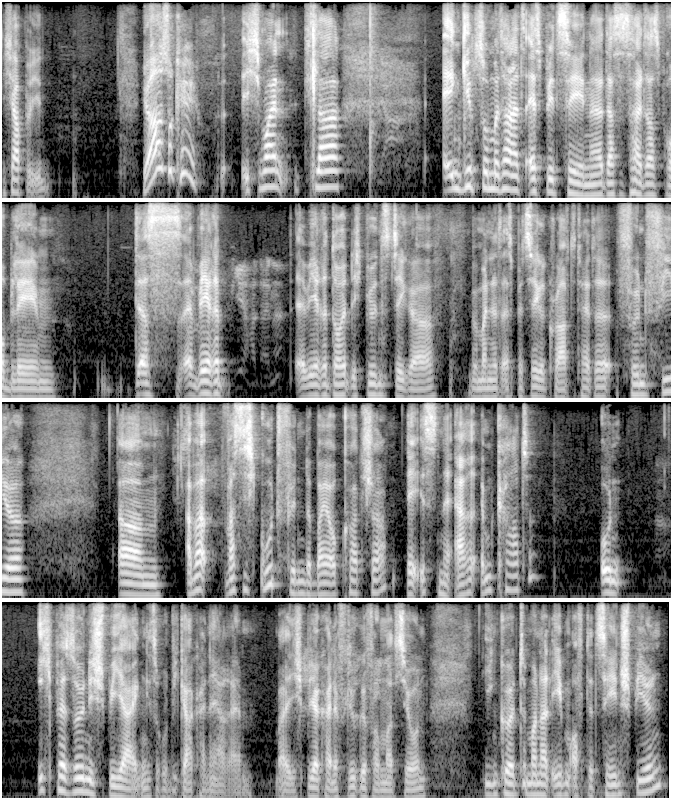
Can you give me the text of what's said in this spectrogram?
Ich habe ihn. Ja, ist okay. Ich meine, klar, ihn gibt es momentan als SBC, ne? Das ist halt das Problem. Das wäre, er wäre deutlich günstiger, wenn man jetzt SBC gecraftet hätte. 5-4. Ähm, aber was ich gut finde bei Okocha, er ist eine RM-Karte. Und ich persönlich spiele ja eigentlich so gut wie gar keine RM, weil ich spiele ja keine Flügelformation. Ihn könnte man halt eben auf der 10 spielen.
